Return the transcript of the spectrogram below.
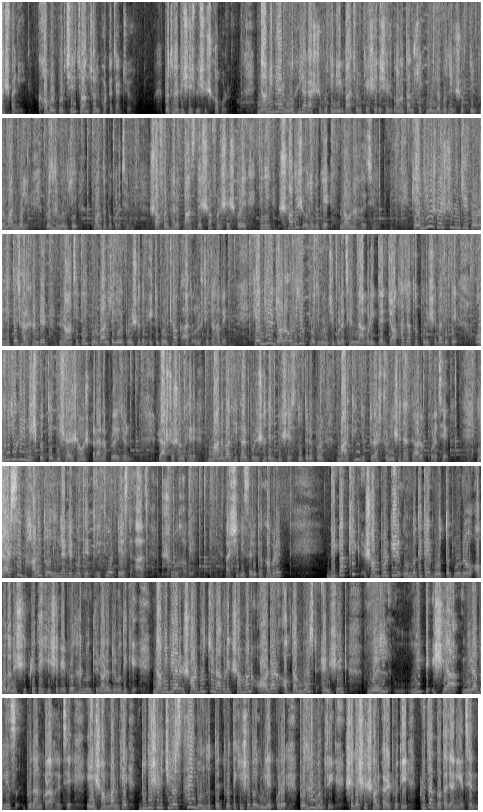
আকাশবাণী, খবর পড়ছে চঞ্চল ভট্টাচার্য। প্রথমে বিশেষ বিশেষ খবর। নামিবিয়ার মহিলা রাষ্ট্রপতি নির্বাচনকে সেদেশের গণতান্ত্রিক মূল্যবোধের শক্তির প্রমাণ বলে প্রধানমন্ত্রী মন্তব্য করেছেন। সফলভাবে পাঁচ দেশ সফর শেষ করে তিনি স্বদেশ অভিমুখে রওনা হয়েছেন। কেন্দ্রীয় স্বরাষ্ট্রমন্ত্রীর পৌরোহিত্যে ঝাড়খণ্ডের রাঁচিতে পূর্বাঞ্চলীয় পরিষদের একটি বৈঠক আজ অনুষ্ঠিত হবে। কেন্দ্রীয় জন অভিযোগ প্রতিমন্ত্রী বলেছেন, নাগরিকদের যথাযথ পরিষেবা দিতে অভিযোগের নিষ্পত্তির বিষয়ে সংস্কার আনা প্রয়োজন। রাষ্ট্রসংঘের মানবাধিকার পরিষদের বিশেষ দূতের ওপর মার্কিন যুক্তরাষ্ট্র নিষেধাজ্ঞা আরোপ করেছে। লার্ডসে ভারত ও ইংল্যান্ডের মধ্যে তৃতীয় টেস্ট আজ শুরু হবে। আসি বিস্তারিত খবরে দ্বিপাক্ষিক সম্পর্কের উন্নতিতে গুরুত্বপূর্ণ অবদানের স্বীকৃতি হিসেবে প্রধানমন্ত্রী নরেন্দ্র মোদীকে নামিবিয়ার সর্বোচ্চ নাগরিক সম্মান order of the most ancient welwitschia mirabilis প্রদান করা হয়েছে। এই সম্মানকে দুদেশের চিরস্থায়ী বন্ধুত্বের প্রতীক হিসেবে উল্লেখ করে প্রধানমন্ত্রী সেদেশের সরকারের প্রতি কৃতজ্ঞতা জানিয়েছেন।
